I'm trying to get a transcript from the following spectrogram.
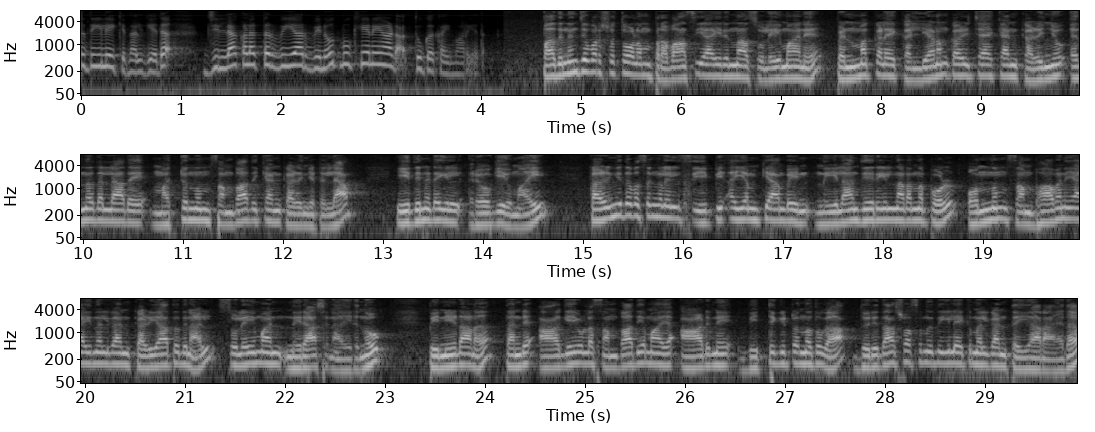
നിധിയിലേക്ക് നൽകിയത്. ജില്ലാ കളക്ടർ വി ആർ വിനോദ് മുഖേനയാണ് തുക കൈമാറിയത്. പതിനഞ്ച് വർഷത്തോളം പ്രവാസിയായിരുന്ന സുലൈമാന് പെൺമക്കളെ കല്യാണം കഴിച്ചയക്കാൻ കഴിഞ്ഞു എന്നതല്ലാതെ മറ്റൊന്നും സമ്പാദിക്കാൻ കഴിഞ്ഞിട്ടില്ല. ഇതിനിടയിൽ രോഗിയുമായി. കഴിഞ്ഞ ദിവസങ്ങളിൽ C P I M campaign നീലാഞ്ചേരിയിൽ നടന്നപ്പോൾ ഒന്നും സംഭാവനയായി നൽകാൻ കഴിയാത്തതിനാൽ സുലൈമാൻ നിരാശനായിരുന്നു. പിന്നീടാണ് തന്റെ ആകെയുള്ള സമ്പാദ്യമായ ആടിനെ വിറ്റ് കിട്ടുന്ന തുക ദുരിതാശ്വാസ നിധിയിലേക്ക് നൽകാൻ തയ്യാറായത്.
